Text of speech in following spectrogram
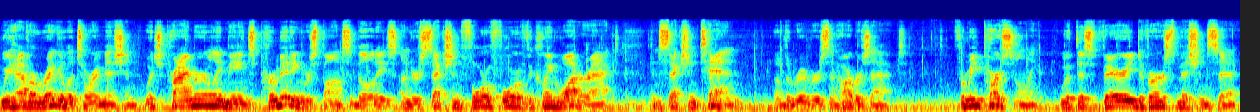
We have a regulatory mission, which primarily means permitting responsibilities under Section 404 of the Clean Water Act and Section 10 of the Rivers and Harbors Act. For me personally, with this very diverse mission set,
